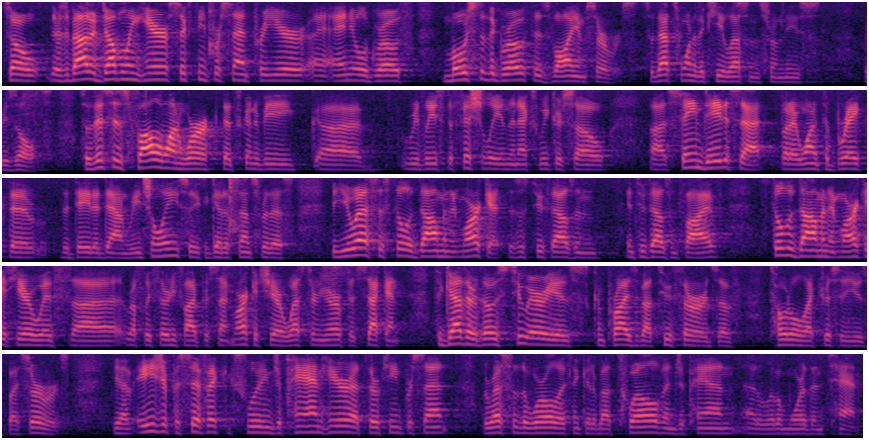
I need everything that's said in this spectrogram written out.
So there's about a doubling here, 16% per year annual growth. Most of the growth is volume servers. So that's one of the key lessons from these results. So this is follow-on work that's going to be uh, released officially in the next week or so uh, same data set, but I wanted to break the, the data down regionally so you could get a sense for this. The US is still a dominant market. This is 2000, in 2005. Still the dominant market here with uh, roughly 35% market share. Western Europe is second. Together, those two areas comprise about two thirds of total electricity used by servers. You have Asia Pacific, excluding Japan here at 13%. The rest of the world, I think, at about 12, and Japan at a little more than 10.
